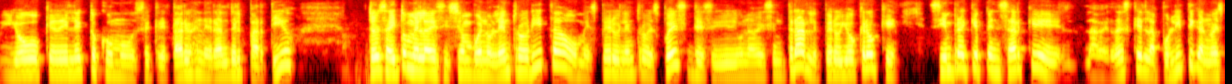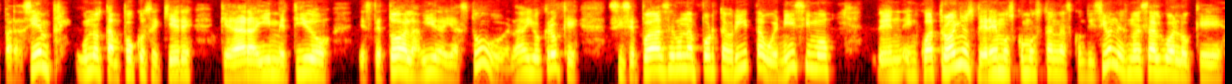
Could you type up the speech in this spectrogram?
yo quedé electo como secretario general del partido. Entonces ahí tomé la decisión, bueno, ¿le entro ahorita o me espero y le entro después? Decidí de una vez entrarle, pero yo creo que siempre hay que pensar que la verdad es que la política no es para siempre. Uno tampoco se quiere quedar ahí metido este, toda la vida y ya estuvo, ¿verdad? Yo creo que si se puede hacer un aporte ahorita, buenísimo. En, cuatro años veremos cómo están las condiciones. No es algo a lo que,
